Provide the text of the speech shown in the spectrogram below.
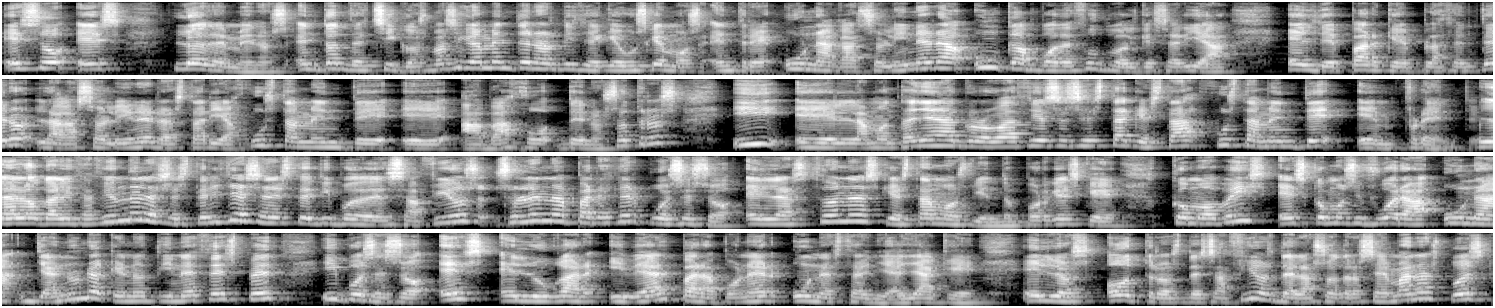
eso es lo de menos. Entonces chicos, básicamente nos dice que busquemos entre una gasolinera, un campo de fútbol que sería el de Parque Placentero. La gasolinera estaría justamente eh, abajo de nosotros. Y eh, la montaña de acrobacias es esta que está justamente enfrente. La localización de las estrellas en este tipo de desafíos suelen aparecer pues eso, en las zonas que estamos viendo. Porque es que, como veis, es como si fuera una llanura que no tiene césped. Y pues eso, es el lugar ideal para poner una estrella Ya que en los otros desafíos de las otras semanas pues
